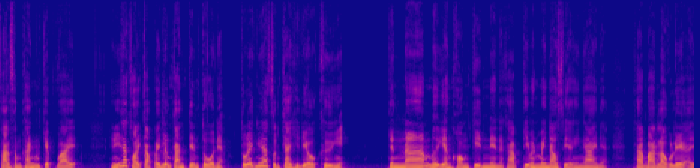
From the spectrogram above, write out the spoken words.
สารสำคัญต้องเก็บไว้ ทีนี้ถ้าถอยกลับไปเรื่องการเตรียมตัวเนี่ยตัวเลขนี้น่าสนใจทีเดียวคืออย่างนี้อย่างน้ำหรืออย่างของกินเนี่ยนะครับที่มันไม่เน่าเสียง่ายๆเนี่ยถ้าบ้านเราก็เรียกไอ้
